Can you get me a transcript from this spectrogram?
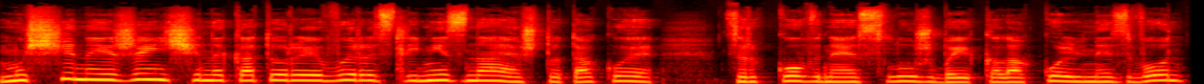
Мужчины и женщины, которые выросли, не зная, что такое церковная служба и колокольный звон,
